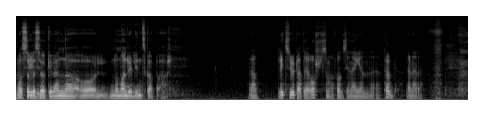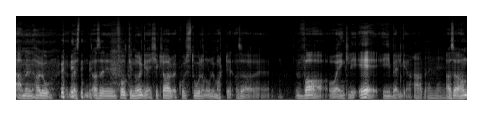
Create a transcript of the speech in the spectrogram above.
Også besøke venner og noen andre lidenskaper jeg har. Ja. Litt surt at det er Års som har fått sin egen eh, pub der nede. Ja, men hallo. Best, altså, folk i Norge er ikke klar over hvor stor han Ole Martin altså, var og egentlig er i Belgia. Ja, det, Altså, han,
